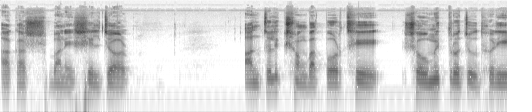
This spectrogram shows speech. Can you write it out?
আকাশবাণী শিলচর। আঞ্চলিক সংবাদ পড়ছি সৌমিত্র চৌধুরী।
